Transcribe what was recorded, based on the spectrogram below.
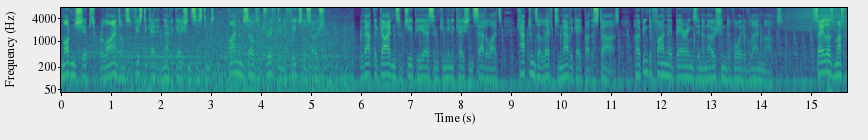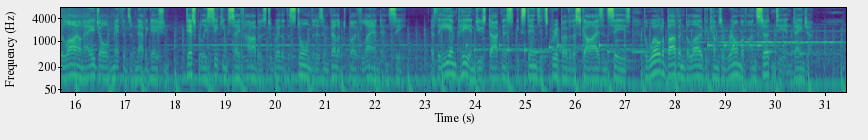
Modern ships, reliant on sophisticated navigation systems, find themselves adrift in a featureless ocean. Without the guidance of GPS and communication satellites, captains are left to navigate by the stars, hoping to find their bearings in an ocean devoid of landmarks. Sailors must rely on age-old methods of navigation, desperately seeking safe harbors to weather the storm that has enveloped both land and sea. As the EMP-induced darkness extends its grip over the skies and seas, the world above and below becomes a realm of uncertainty and danger.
